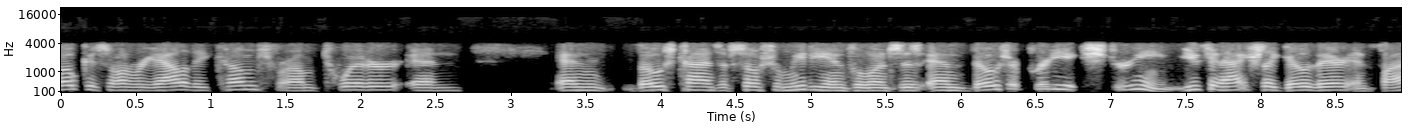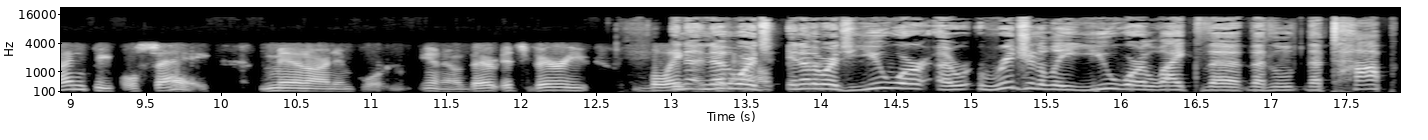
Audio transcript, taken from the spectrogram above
focus on reality comes from Twitter and and those kinds of social media influences, and those are pretty extreme. You can actually go there and find people say men aren't important. You know, there it's very In, blatant. in other and words, in other words, you were originally you were like the the the top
